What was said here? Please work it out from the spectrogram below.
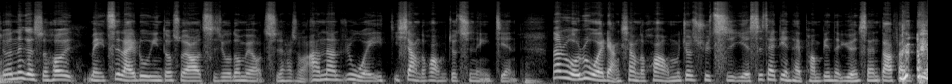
就那个时候每次来录音都说要吃，结果都没有吃。他说啊，那入围一一项的话，我们就吃那一间。那如果入围两项的话，我们就去吃，也是在电台旁边的 圆山大饭店，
